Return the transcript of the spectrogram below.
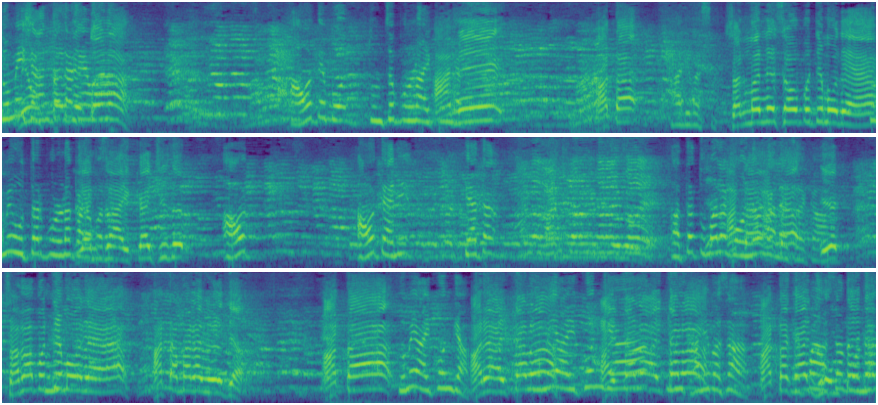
तुम्ही शांतता ठेवा. ना. अहो ते बोल तुमचं पूर्ण ऐकून घ्या. आता सन्मान्य सभापती महोदया तुम्ही उत्तर पूर्ण करा यांचं बरं. ऐकायची जर अहो अहो त्यांनी ते आता आता तुम्हाला गोंधळ घालायचा आहे का? एक सभापती महोदया आता मला वेळ द्या. आता तुम्ही ऐकून घ्या. अरे ऐका ना तुम्ही ऐकून घ्या. ऐका ना ऐका तुम्ही ना खाली बसा. आता काय पहा, असं झोपतंय गोंधळ का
